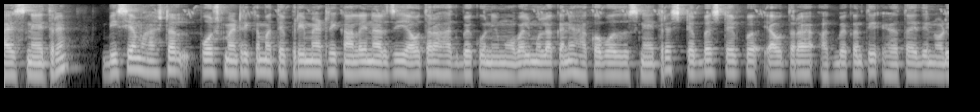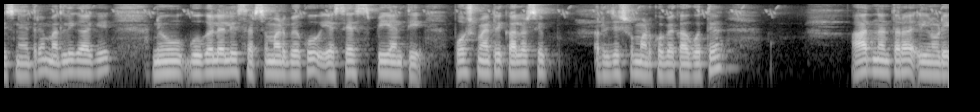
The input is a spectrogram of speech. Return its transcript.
ಹಾಯ್ ಸ್ನೇಹಿತರೆ B C M hostel post matric ಮತ್ತು ಪ್ರೀ ಮ್ಯಾಟ್ರಿಕ್ ಆನ್ಲೈನ್ ಅರ್ಜಿ ಯಾವ ಥರ ಹಾಕಬೇಕು ನಿಮ್ಮ ಮೊಬೈಲ್ ಮೂಲಕನೇ ಹಾಕೋಬೋದು ಸ್ನೇಹಿತರೆ. ಸ್ಟೆಪ್ ಬೈ ಸ್ಟೆಪ್ ಯಾವ ಥರ ಹಾಕಬೇಕಂತ ಹೇಳ್ತಾ ಇದ್ದೀನಿ ನೋಡಿ ಸ್ನೇಹಿತರೆ. ಮೊದಲಿಗಾಗಿ ನೀವು ಗೂಗಲಲ್ಲಿ ಸರ್ಚ್ ಮಾಡಬೇಕು ಎಸ್ ಎಸ್ ಪಿ ಅಂತಿ. ಪೋಸ್ಟ್ ಮ್ಯಾಟ್ರಿಕ್ ಸ್ಕಾಲರ್ಶಿಪ್ ರಿಜಿಸ್ಟರ್ ಮಾಡ್ಕೋಬೇಕಾಗುತ್ತೆ. ಆದ ನಂತರ ಇಲ್ಲಿ ನೋಡಿ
